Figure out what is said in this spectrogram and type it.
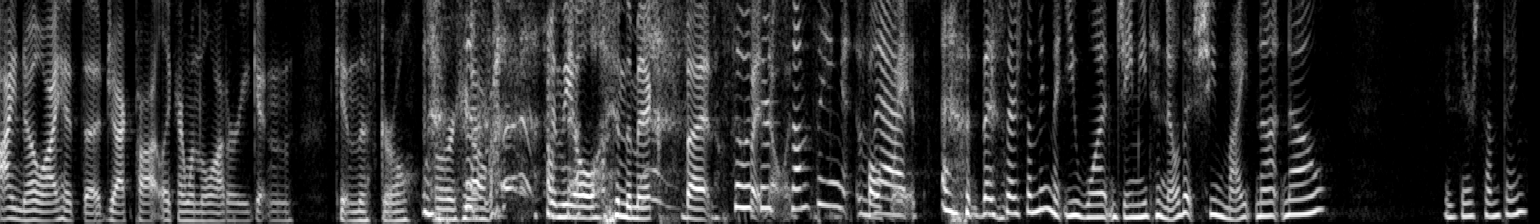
I know I hit the jackpot like I won the lottery getting getting this girl over here in the old in the mix but so if But there's no, something that ways. there's, there's something that you want Jamie to know that she might not know, is there something?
